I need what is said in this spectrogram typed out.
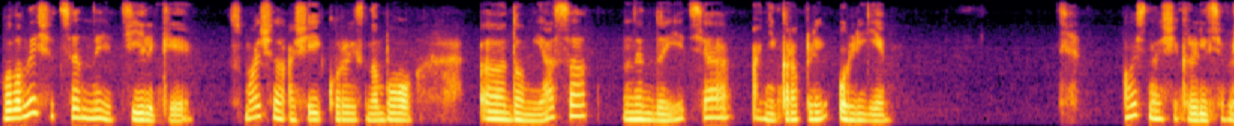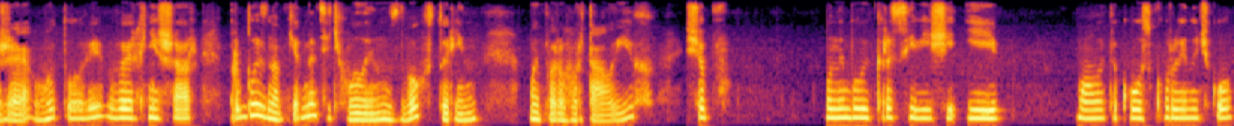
Головне, що це не тільки смачно, а ще й корисно, бо е, до м'яса не додається ані краплі олії. Ось наші крильця вже готові, верхній шар. Приблизно 15 хвилин з двох сторін ми перегортали їх, щоб вони були красивіші і мали таку скориночку.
